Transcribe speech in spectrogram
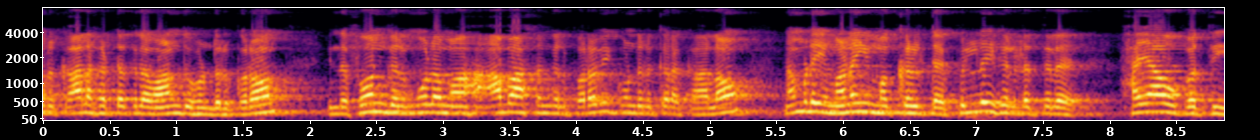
ஒரு காலகட்டத்தில் வாழ்ந்து கொண்டிருக்கிறோம். இந்த ஃபோன்கள் மூலமாக ஆபாசங்கள் பரவி கொண்டிருக்கிற காலம் நம்முடைய மனைவி மக்கள்கிட்ட பிள்ளைகளிடத்தில் ஹயாவை பற்றி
